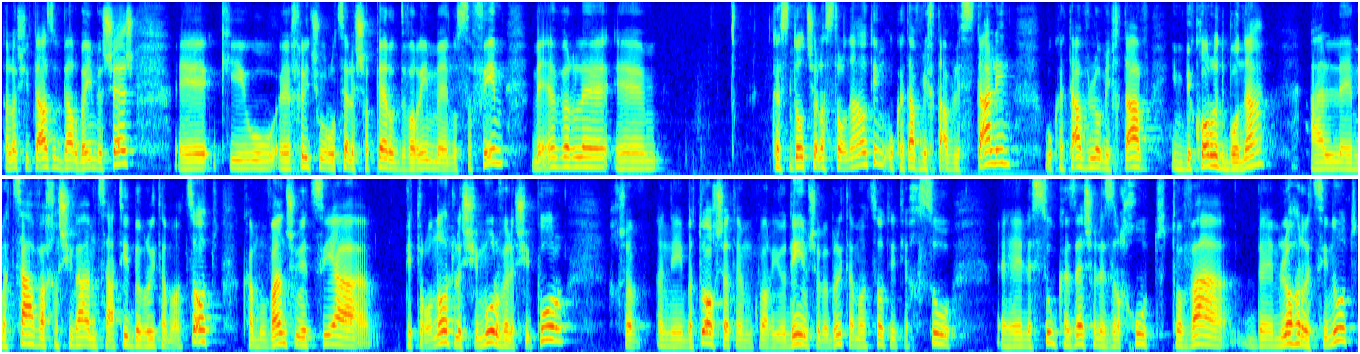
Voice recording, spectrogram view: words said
על השיטה הזאת ב-46, אה, כי הוא החליט שהוא רוצה לשפר דברים אה, נוספים. מעבר לקסדות של אסטרונאוטים, הוא כתב מכתב לסטלין, הוא כתב לו מכתב עם ביקורת בונה על אה, מצב החשיבה ההמצאתית בברית המועצות, כמובן שהוא הציע פתרונות לשימור ולשיפור. עכשיו, אני בטוח שאתם כבר יודעים שבברית המועצות התייחסו לסוג כזה של אזרחות טובה במלוא הרצינות,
